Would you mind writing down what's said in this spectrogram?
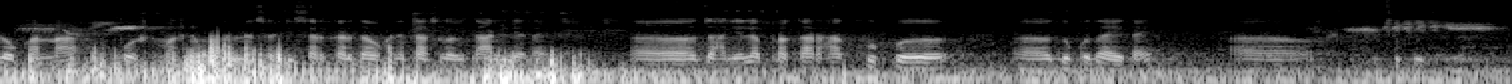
लोकांना पोस्टमार्टम करण्यासाठी सरकार दवाखान्यात तासगाव इथं आणलेला आहे. झालेला प्रकार हा खूप दुःखदायक आहे. चुकीचा.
